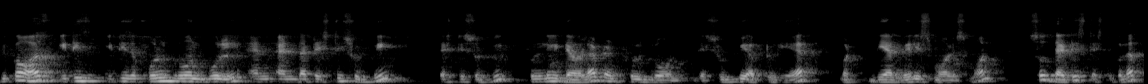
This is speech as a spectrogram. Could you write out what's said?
Because it is it is a full grown bull and, and the testis should be testis should be fully developed and full grown. They should be up to here, but they are very small, small. So that is testicular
